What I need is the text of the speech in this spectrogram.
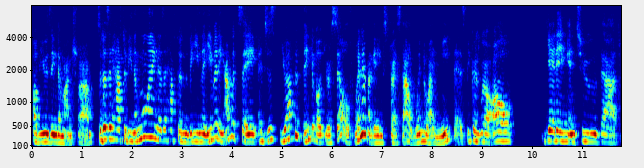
of using the mantra. So does it have to be in the morning? Does it have to be in the evening? I would say just you have to think about yourself. When am i getting stressed out? When do i need this? Because we're all getting into that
